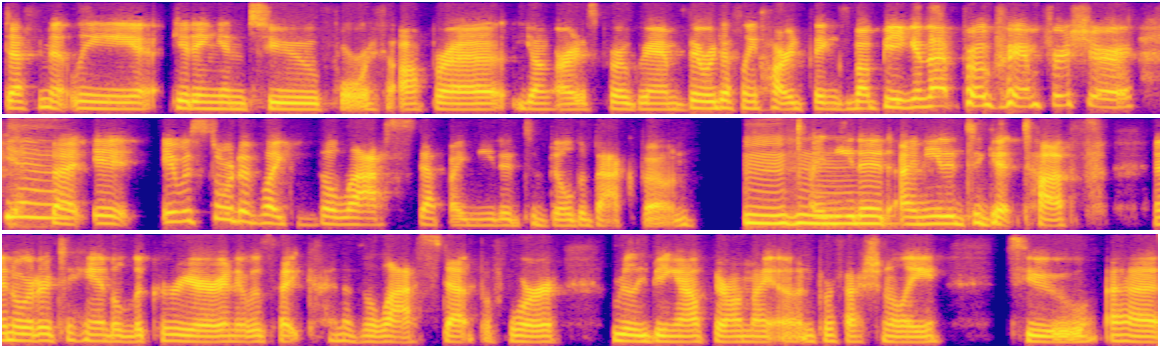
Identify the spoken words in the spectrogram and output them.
definitely getting into Fort Worth Opera Young Artist Program. There were definitely hard things about being in that program for sure. Yeah. But it it was sort of like the last step I needed to build a backbone. Mm-hmm. I needed I needed to get tough in order to handle the career. And it was like kind of the last step before really being out there on my own professionally to uh,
